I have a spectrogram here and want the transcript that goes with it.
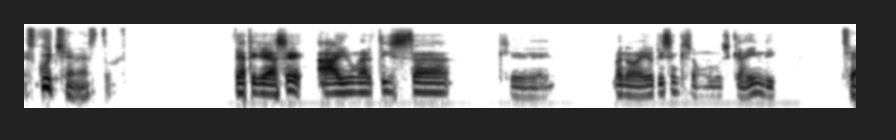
escuchen esto. Fíjate que hace, hay un artista que, bueno, ellos dicen que son música indie. Sí.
